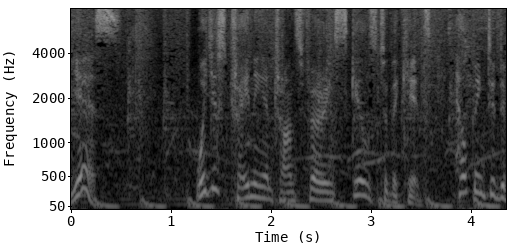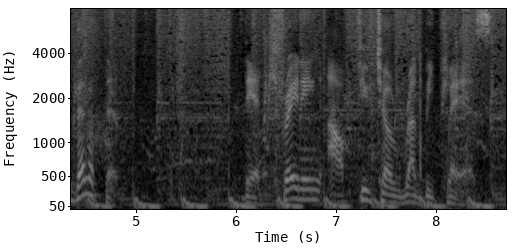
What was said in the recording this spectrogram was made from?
Yes. We're just training and transferring skills to the kids, helping to develop them. They're training our future rugby players.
